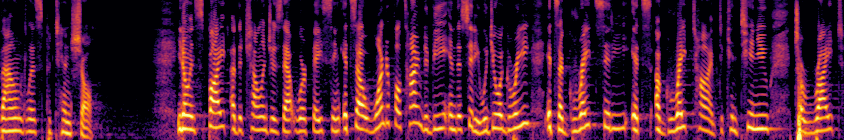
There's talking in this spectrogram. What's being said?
boundless potential. You know, in spite of the challenges that we're facing, it's a wonderful time to be in the city. Would you agree? It's a great city. It's a great time to continue to write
